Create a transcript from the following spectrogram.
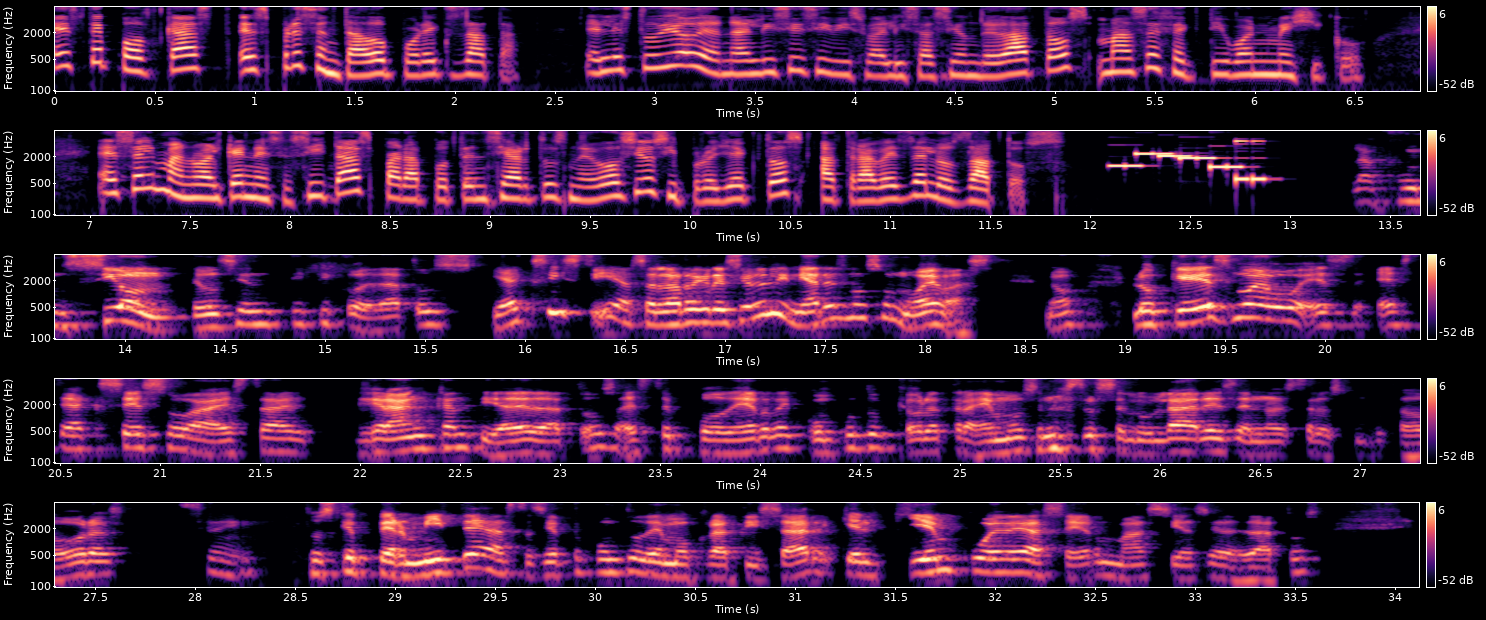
Este podcast es presentado por Exdata, el estudio de análisis y visualización de datos más efectivo en México. Es el manual que necesitas para potenciar tus negocios y proyectos a través de los datos. La función de un científico de datos ya existía, o sea, las regresiones lineares no son nuevas, ¿no? Lo que es nuevo es este acceso a esta gran cantidad de datos, a este poder de cómputo que ahora traemos en nuestros celulares, en nuestras computadoras. Sí. Entonces, que permite hasta cierto punto democratizar que el quién puede hacer más ciencia de datos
